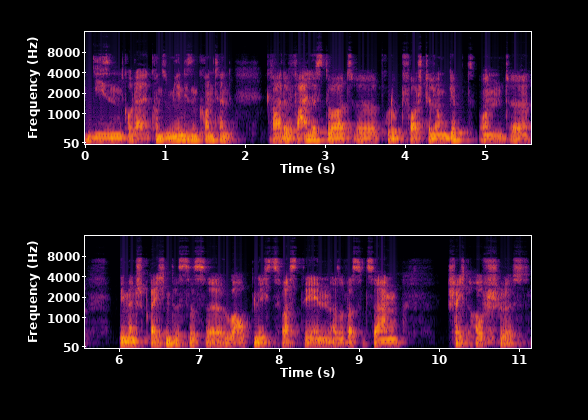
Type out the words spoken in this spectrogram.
diesen oder konsumieren diesen Content, gerade weil es dort äh, Produktvorstellungen gibt und äh, dementsprechend ist das äh, überhaupt nichts, was den, also was sozusagen schlecht aufstößt.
